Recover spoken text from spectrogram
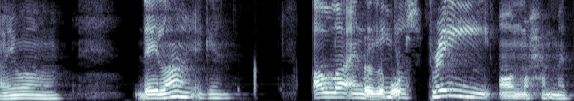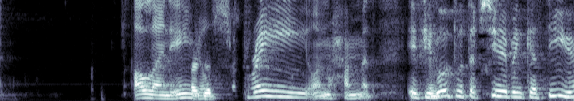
أيوة. They lie again. Allah and the Does it work? angels pray on Muhammad. Allah and the angels pray on Muhammad. If you go to Tafsir ibn Kathir,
